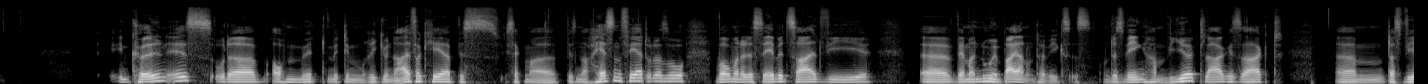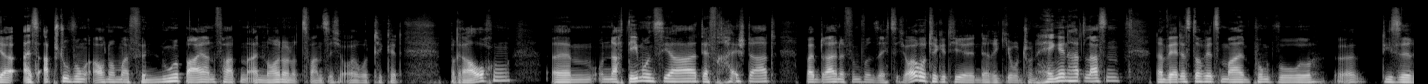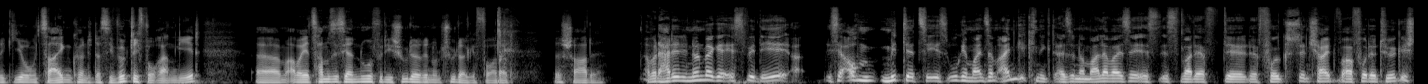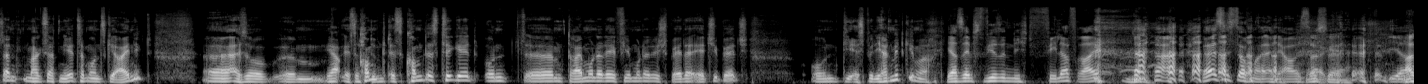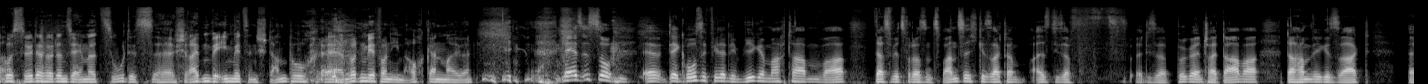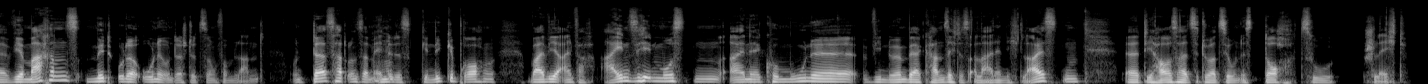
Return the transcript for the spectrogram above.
in Köln ist oder auch mit, mit dem Regionalverkehr bis, ich sag mal, bis nach Hessen fährt oder so, warum man da dasselbe zahlt wie äh, wenn man nur in Bayern unterwegs ist. Und deswegen haben wir klar gesagt, ähm, dass wir als Abstufung auch nochmal für nur Bayernfahrten ein 920 Euro Ticket brauchen. Ähm, und nachdem uns ja der Freistaat beim 365-Euro-Ticket hier in der Region schon hängen hat lassen, dann wäre das doch jetzt mal ein Punkt, wo äh, diese Regierung zeigen könnte, dass sie wirklich vorangeht. Ähm, aber jetzt haben sie es ja nur für die Schülerinnen und Schüler gefordert. Das ist schade. Aber da hatte die Nürnberger SPD ist ja auch mit der CSU gemeinsam eingeknickt. Also normalerweise ist, ist war der, der, der Volksentscheid war vor der Tür gestanden. Man hat gesagt, nee, jetzt haben wir uns geeinigt. Äh, also ähm, ja, es kommt, stimmt. es kommt das Ticket und äh, drei Monate, vier Monate später Edgy Badge. Und die SPD hat mitgemacht. Ja, selbst wir sind nicht fehlerfrei. das ist doch mal eine Aussage. Das, äh, ja. Markus Söder hört uns ja immer zu, das äh, schreiben wir ihm jetzt ins Stammbuch. Äh, würden wir von ihm auch gern mal hören. nee, es ist so, äh, der große Fehler, den wir gemacht haben, war, dass wir 2020 gesagt haben, als dieser, äh, dieser Bürgerentscheid da war, da haben wir gesagt, äh, wir machen's mit oder ohne Unterstützung vom Land. Und das hat uns am Ende mhm. das Genick gebrochen, weil wir einfach einsehen mussten, eine Kommune wie Nürnberg kann sich das alleine nicht leisten. Äh, die Haushaltssituation ist doch zu schlecht.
